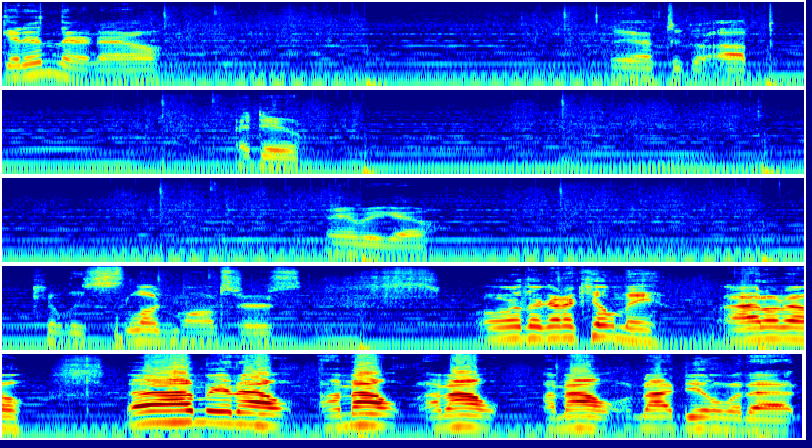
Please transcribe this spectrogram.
Get in there now. You have to go up. I do. There we go. Kill these slug monsters. Or they're gonna kill me. I don't know. Ah, I'm in out. I'm out. I'm out. I'm out. I'm not dealing with that.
